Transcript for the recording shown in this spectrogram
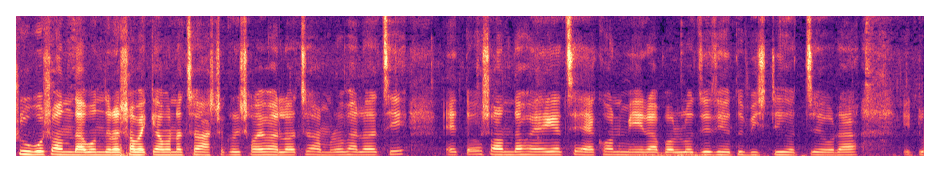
শুভ সন্ধ্যা বন্ধুরা, সবাই কেমন আছো? আশা করি সবাই ভালো আছো, আমরাও ভালো আছি। এই তো সন্ধ্যা হয়ে গেছে, এখন মেয়েরা বলল যে যেহেতু বৃষ্টি হচ্ছে, ওরা একটু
